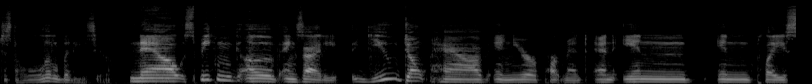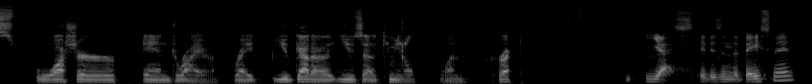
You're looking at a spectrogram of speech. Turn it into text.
just a little bit easier. Now, speaking of anxiety, you don't have in your apartment an in in place washer and dryer, right? You've got to use a communal one, correct? Yes, it is in the basement,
